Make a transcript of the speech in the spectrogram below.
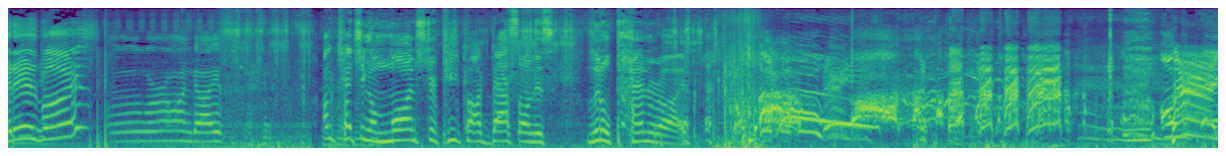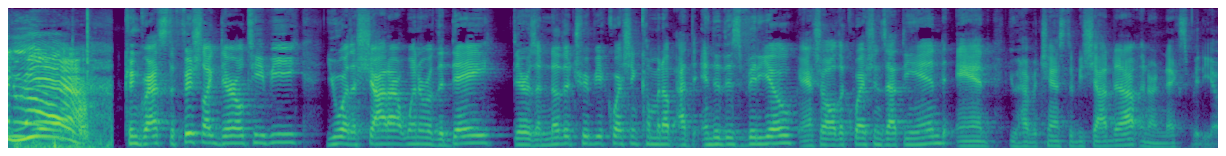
it is, boys. Oh, we're on, guys. I'm catching a monster peacock bass on this little pen rod. oh! on the pen rod. Congrats to Fish Like Daryl TV. You are the shout out winner of the day. There's another trivia question coming up at the end of this video. Answer all the questions at the end, and you have a chance to be shouted out in our next video.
